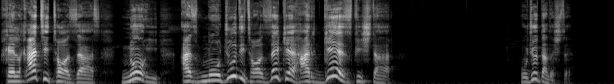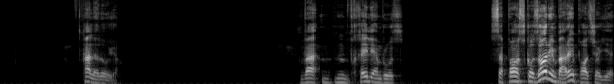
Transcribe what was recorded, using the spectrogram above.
خلقتی تازه است نوعی از موجودی تازه که هرگز پیشتر وجود نداشته. هللویا. و خیلی امروز سپاسگزاریم برای پادشاهی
